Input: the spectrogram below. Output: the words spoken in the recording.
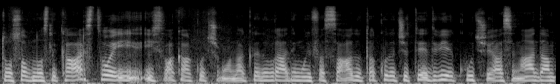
to sobno slikarstvo i, i svakako ćemo dakle, da uradimo i fasadu, tako da će te dvije kuće, ja se nadam,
